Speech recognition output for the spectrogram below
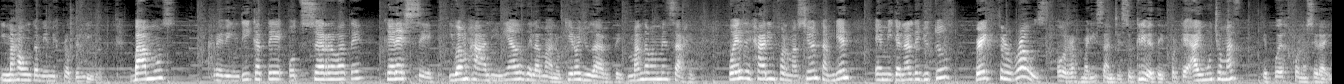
y más aún también mis propios libros. Vamos, reivindícate, obsérvate, crece y vamos a alineados de la mano. Quiero ayudarte. Mándame un mensaje. Puedes dejar información también en mi canal de YouTube Breakthrough Rose o Rosmarie Sánchez. Suscríbete porque hay mucho más que puedes conocer ahí.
